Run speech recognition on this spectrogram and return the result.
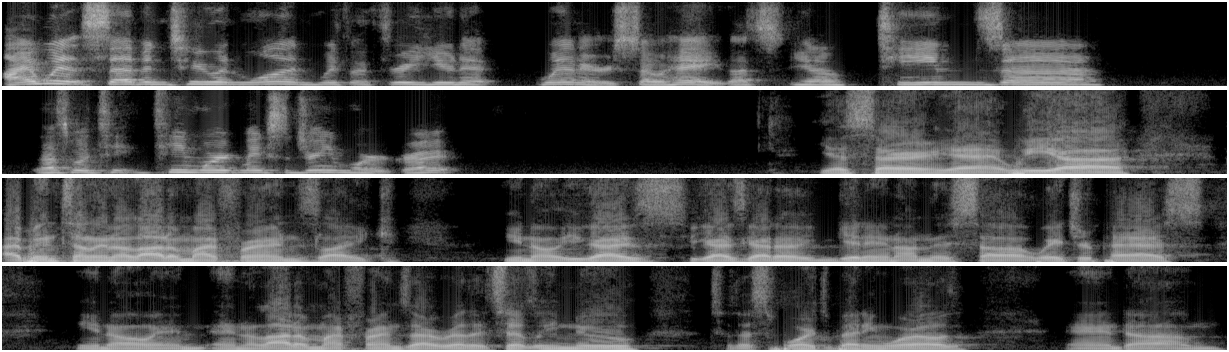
I went seven, two, and one with a three unit winner. So, hey, that's, you know, teams, uh, that's what te- teamwork makes the dream work, right? Yes, sir. Yeah, we. uh I've been telling a lot of my friends, like, you know, you guys, you guys got to get in on this uh, wager pass, you know, and and a lot of my friends are relatively new to the sports betting world, and um,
